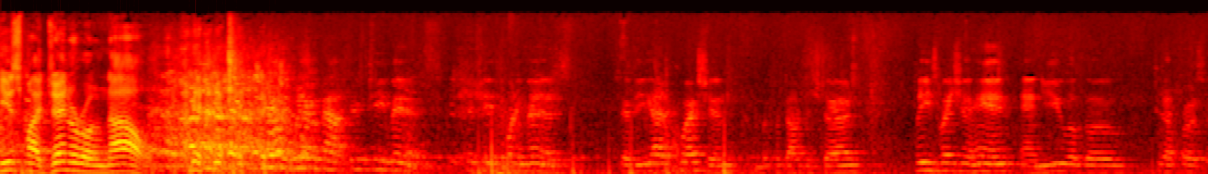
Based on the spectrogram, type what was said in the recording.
He's my general now. We have, we have about 15 minutes, 15, 20 minutes. So if you got a question for Dr. Stern, please raise your hand and you will go to that person.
